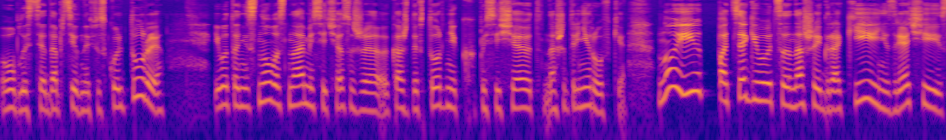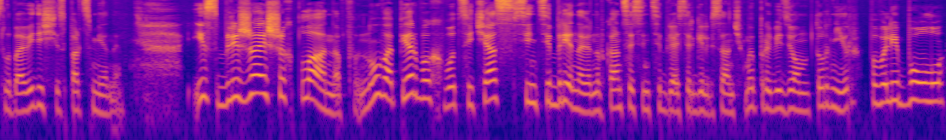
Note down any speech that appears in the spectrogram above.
в области адаптивной физкультуры. И вот они снова с нами сейчас уже каждый вторник посещают наши тренировки. Ну и подтягивают оцениваются наши игроки, незрячие и слабовидящие спортсмены. Из ближайших планов, ну, во-первых, вот сейчас в сентябре, наверное, в конце сентября, Сергей Александрович, мы проведем турнир по волейболу.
